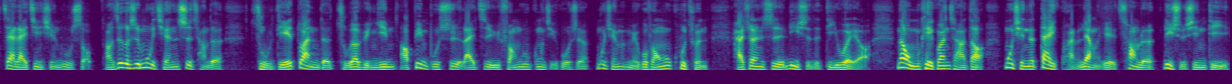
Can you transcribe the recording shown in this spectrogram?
再来进行入手啊，这个是目前市场的主跌段的主要原因啊，并不是来自于房屋供给过剩。目前美国房屋库存还算是历史的低位哦。那我们可以观察到，目前的贷款量也创了历史新低。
